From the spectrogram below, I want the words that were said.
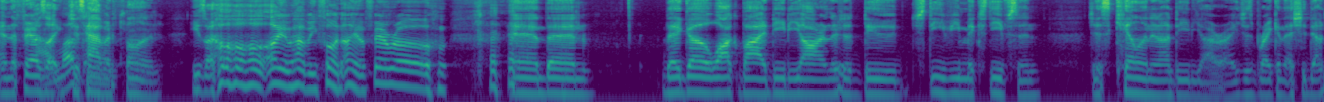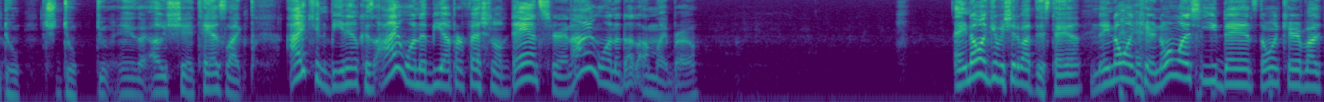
And the Pharaoh's I like, just having fun. He's like, "Ho ho ho! I am having fun. I am Pharaoh." and then they go walk by DDR, and there's a dude, Stevie McSteveson, just killing it on DDR, right? Just breaking that shit down. Doom, ch- doom, doom. And he's like, "Oh shit!" And like, "I can beat him because I want to be a professional dancer, and I want to." I'm like, bro. Ain't no one give a shit about this, Téa. Ain't no one care. No one want to see you dance. No one care about.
